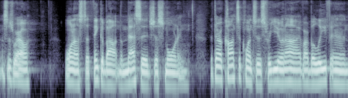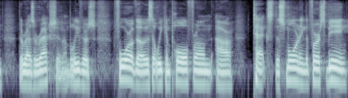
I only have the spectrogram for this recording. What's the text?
This is where I want us to think about the message this morning that there are consequences for you and I of our belief in the resurrection. I believe there's four of those that we can pull from our text this morning. The first being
